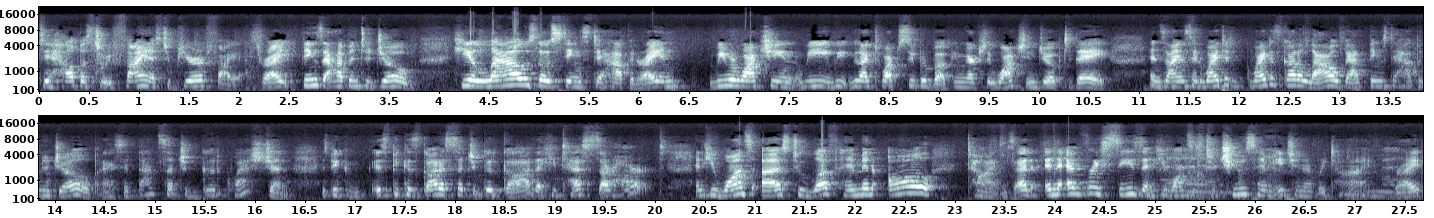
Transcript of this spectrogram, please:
to help us to refine us to purify us right? Things that happened to job. He allows those things to happen right? And we were watching we, we, we like to watch superbook and we are actually watching job today. And zion said why did why does god allow bad things to happen to job? And i said that's such a good question. It's because, it's because god is such a good god that he tests our heart and he wants us to love him in all times. And in every season he wants us to choose him each and every time Amen. right?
